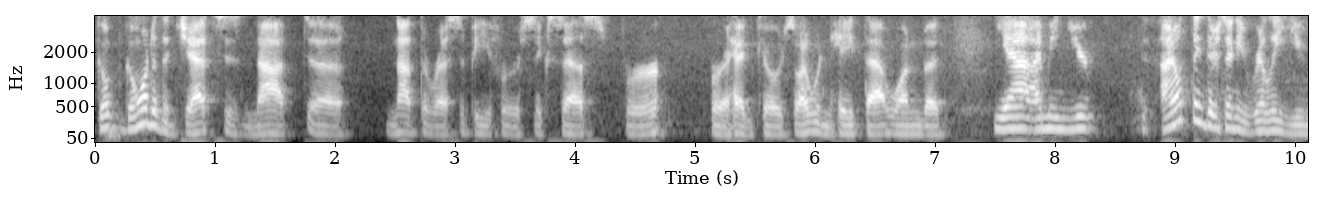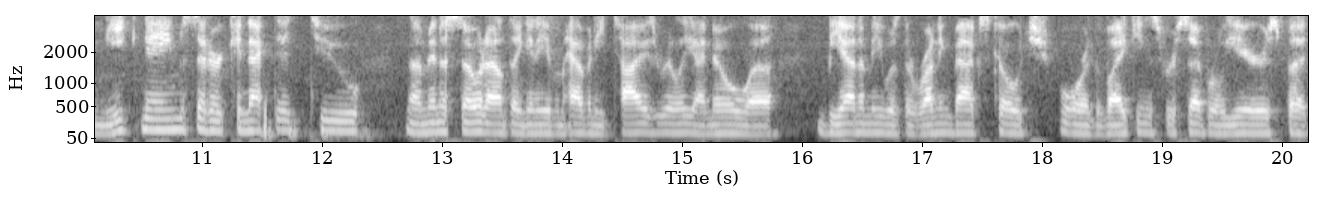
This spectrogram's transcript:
go, going to the Jets is not uh, not the recipe for success for for a head coach. So I wouldn't hate that one, but yeah, I mean, you're. I don't think there's any really unique names that are connected to uh, Minnesota. I don't think any of them have any ties really. I know uh, Bieniemy was the running backs coach for the Vikings for several years, but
